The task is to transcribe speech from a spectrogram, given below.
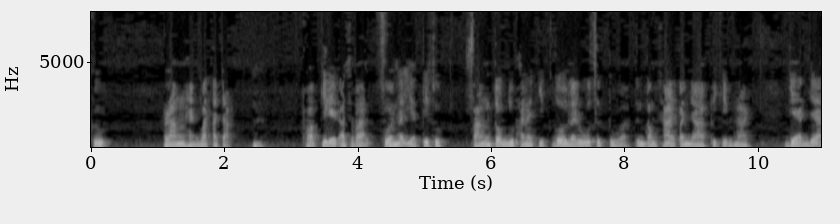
คือรังแห่งวัตจักรเพราะกิเลสอาสวะส่วนละเอียดที่สุดฝังจมอยู่ภายในจิตโดยไม่รู้สึกตัว จึงต้องใช้ปัญญาพิจารณาแยกแยะ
